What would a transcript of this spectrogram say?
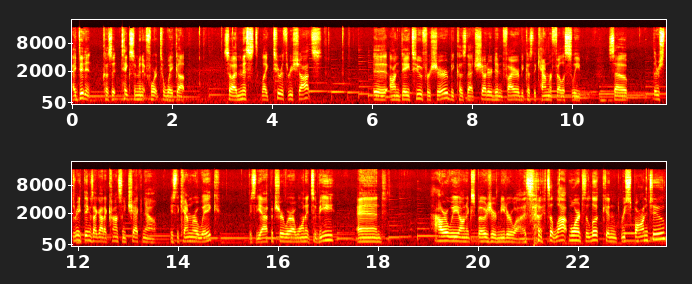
I didn't because it takes a minute for it to wake up. So I missed like two or three shots uh, on day two for sure because that shutter didn't fire because the camera fell asleep. So there's three things I gotta constantly check now. Is the camera awake? Is the aperture where I want it to be? And how are we on exposure meter wise? it's a lot more to look and respond to.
